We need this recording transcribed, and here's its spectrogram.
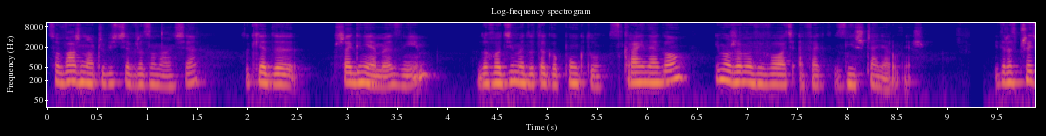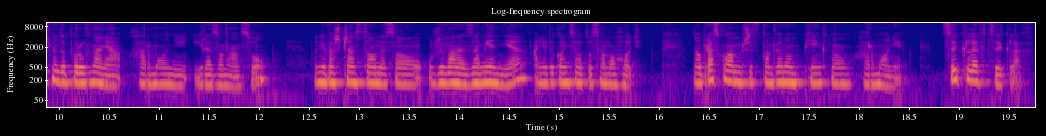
Co ważne oczywiście w rezonansie, to kiedy przegniemy z nim, dochodzimy do tego punktu skrajnego i możemy wywołać efekt zniszczenia również. I teraz przejdźmy do porównania harmonii i rezonansu, ponieważ często one są używane zamiennie, a nie do końca o to samo chodzi. Na obrazku mamy przedstawioną piękną harmonię. Cykle w cyklach.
